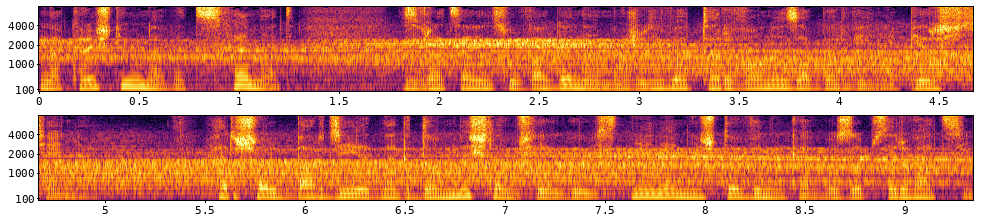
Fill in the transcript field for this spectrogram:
Nakreślił nawet schemat, zwracając uwagę na możliwe czerwone zabarwienie pierścienia. Herschel bardziej jednak domyślał się jego istnienia niż to wynikało z obserwacji.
